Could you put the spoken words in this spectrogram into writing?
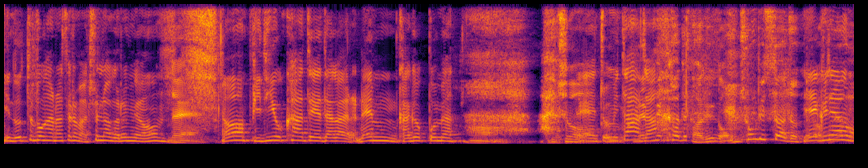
이 노트북 하나 새로 맞추려 그러면 네. 어 비디오 카드에다가 램 가격 보면 어. 그렇죠. 네, 좀 이따 하자. 카드 가격이 엄청 비싸졌더라고요. 예, 그냥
